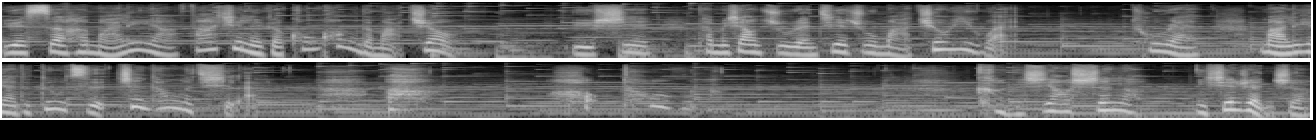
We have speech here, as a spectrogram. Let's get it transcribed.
约瑟和玛利亚发现了一个空旷的马厩，于是他们向主人借住马厩一晚。突然，玛利亚的肚子阵痛了起来，可能是要生了，你先忍着，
